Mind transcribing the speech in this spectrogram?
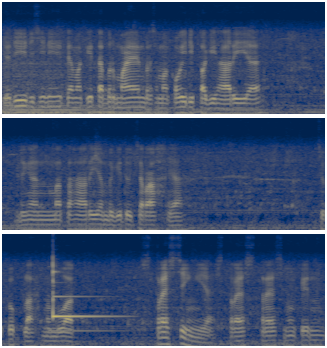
Jadi di sini tema kita bermain bersama koi di pagi hari ya. Dengan matahari yang begitu cerah ya. Cukuplah membuat stressing ya stres stres mungkin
